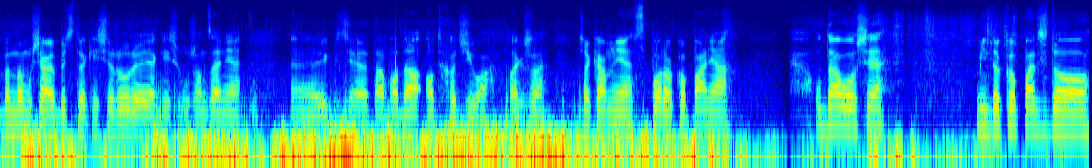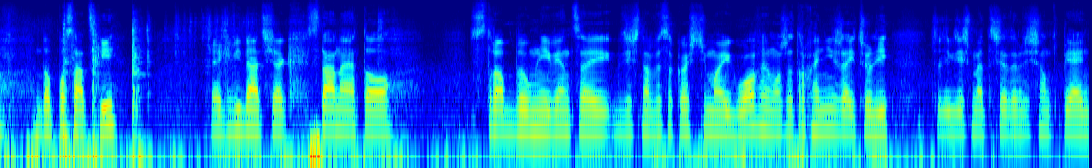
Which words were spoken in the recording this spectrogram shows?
będą musiały być tu jakieś rury, jakieś urządzenie, gdzie ta woda odchodziła. Także czeka mnie sporo kopania. Udało się mi dokopać do, do posadzki. Jak widać, jak stanę, to strop był mniej więcej gdzieś na wysokości mojej głowy, może trochę niżej, czyli, czyli gdzieś 1,75 m.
